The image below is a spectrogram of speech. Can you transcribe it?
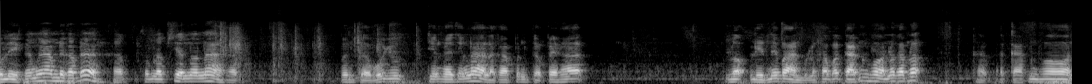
ตัวเลขงามๆเลยครับเด้อครับสำหรับเซียนนอนหน้าครับเพิ่นเกิดว่าอยู่เทียงไห้เทียงหน้าแหละครับเพิ่นเกิดไปฮะเลาะเล่นในบ้านบุญแล้วครับ อากาศมันร้อนนะครับเนาะครับ อากาศมันร้อน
